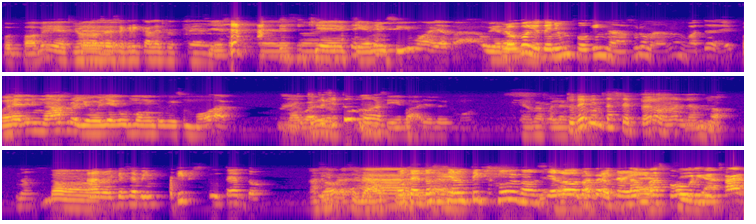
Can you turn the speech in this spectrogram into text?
Pues papi, este, Yo no sé, se cree caleta ustedes. Sí. ¿qué, ¿qué no hicimos allá atrás? Hubieron- Loco, yo tenía un fucking afro, mano. What the heck? Pues él tiene un afro, yo llegué a un momento que hice un mohawk. ¿Tú te hiciste un mohawk? Sí, pa, yo soy un mohawk. Yo no me acuerdo. Tú te pintaste el pelo, ¿no? ¿verdad? No. No. No, Ah, no, el que se pintó. Tips, ustedes dos. Ah, sí, pero eso ya. Ah, ustedes dos hicieron tips joven cuando hacían los, los Ah, pero más tal.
